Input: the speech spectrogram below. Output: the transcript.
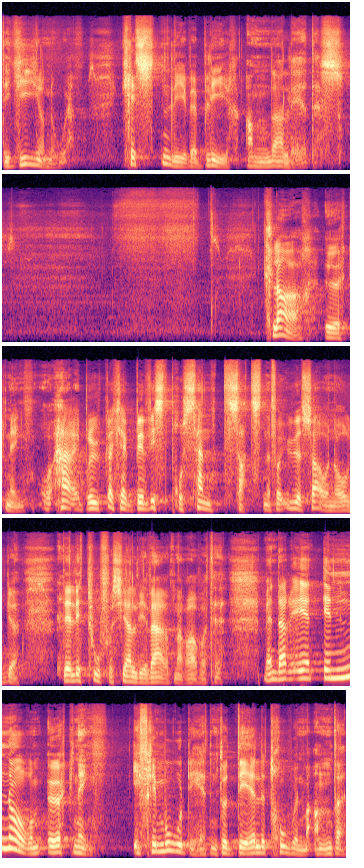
Det gir noe. Kristenlivet blir annerledes. Klar økning. og Her bruker jeg ikke bevisst prosentsatsene for USA og Norge. Det er litt to forskjellige verdener av og til. Men det er en enorm økning i frimodigheten til å dele troen med andre.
